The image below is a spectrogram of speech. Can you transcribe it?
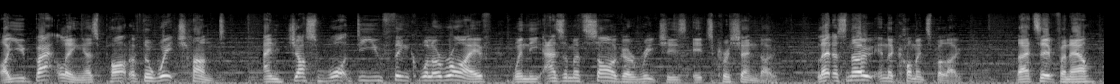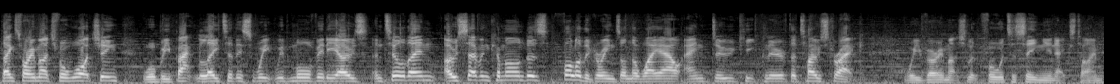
Are you battling as part of the witch hunt? And just what do you think will arrive when the Azimuth saga reaches its crescendo? Let us know in the comments below. That's it for now. Thanks very much for watching. We'll be back later this week with more videos. Until then 0 7 CMDRs follow the greens on the way out and do keep clear of the toast rack. We very much look forward to seeing you next time.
